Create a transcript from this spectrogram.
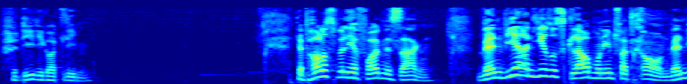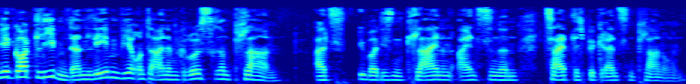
Für die, die Gott lieben. Der Paulus will hier Folgendes sagen. Wenn wir an Jesus glauben und ihm vertrauen, wenn wir Gott lieben, dann leben wir unter einem größeren Plan als über diesen kleinen, einzelnen, zeitlich begrenzten Planungen.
